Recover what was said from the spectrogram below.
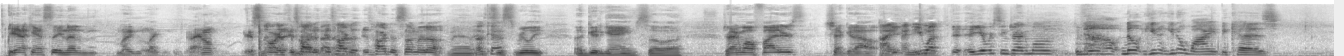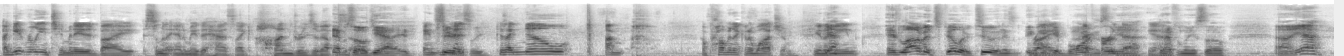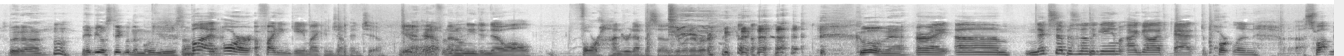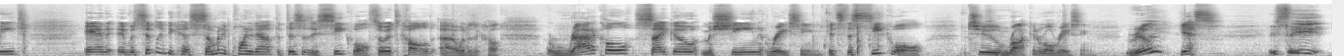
Yeah, I can't say nothing like like I don't. It's hard. It's hard. To, it's hard. it, To, it's hard to sum it up, man. Okay. It's just really a good game. So, uh, Dragon Ball FighterZ, check it out. I- you, I need you watch- have you ever seen Dragon Ball before? No, no. You know, you know why? Because I get really intimidated by some of the anime that has like hundreds of episodes. Episodes, yeah. It, And seriously, because I know I'm, I'm probably not going to watch them. You know yeah. what I mean? And a lot of it's filler too, and it's, it Right. can get boring. I've so yeah, that, yeah. definitely. So, uh, yeah, but uh, maybe you'll stick with the movies or something. But like or a fighting game I can jump into. Yeah, know, I don't- I don't need to know all 400 episodes or whatever. cool, man. All right. Um, next up is another game I got at the Portland uh, Swap Meet, and it was simply because somebody pointed out that this is a sequel. So it's called uh, what is it called? Radical Psycho Machine Racing. It's the sequel to Rock and Roll Racing. Really? Yes. You see,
